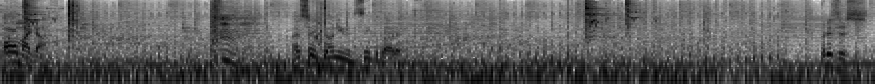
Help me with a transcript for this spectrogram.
Oh my god. I say don't even think about it. What is this?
